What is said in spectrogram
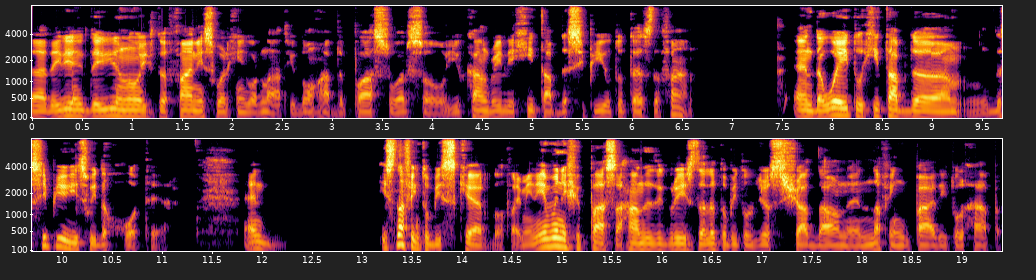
uh, they didn't they didn't know if the fan is working or not. You don't have the password, so you can't really heat up the CPU to test the fan. And the way to heat up the the CPU is with the hot air, and it's nothing to be scared of. I mean, even if you pass 100 degrees, the little bit will just shut down, and nothing bad it will happen.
